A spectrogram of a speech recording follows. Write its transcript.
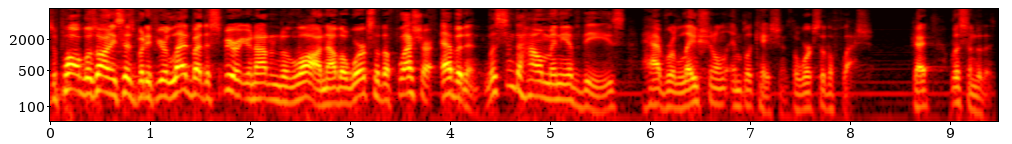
So Paul goes on, he says, But if you're led by the Spirit, you're not under the law. Now, the works of the flesh are evident. Listen to how many of these have relational implications, the works of the flesh. Okay? Listen to this.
